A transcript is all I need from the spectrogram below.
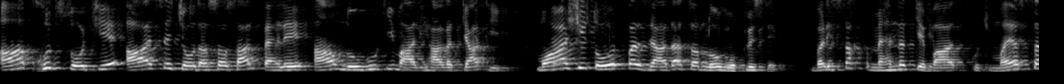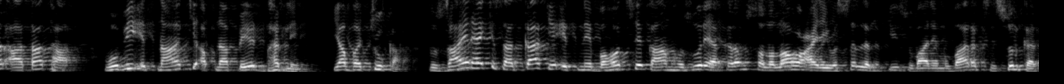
آپ خود سوچئے آج سے چودہ سو سال پہلے عام لوگوں کی مالی حالت کیا تھی۔ معاشی طور پر زیادہ تر لوگ مفلس تھے۔ بڑی سخت محنت کے بعد کچھ میسر آتا تھا، وہ بھی اتنا کہ اپنا پیٹ بھر لیں یا بچوں کا۔ تو ظاہر ہے کہ صدقہ کے اتنے بہت سے کام حضور اکرم صلی اللہ علیہ وسلم کی زبان مبارک سے سن کر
